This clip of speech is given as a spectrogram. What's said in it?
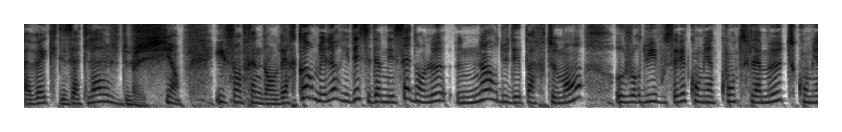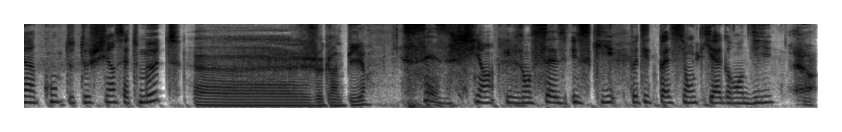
avec des attelages de Oui. chiens. Il s'entraîne dans le Vercors, mais leur idée, c'est d'amener ça dans le nord du département. Aujourd'hui, vous savez combien compte la meute? Combien compte de chiens cette meute? Euh, je crains le pire. 16 chiens. Ils ont 16 huskies. Petite passion qui a grandi. Alors,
